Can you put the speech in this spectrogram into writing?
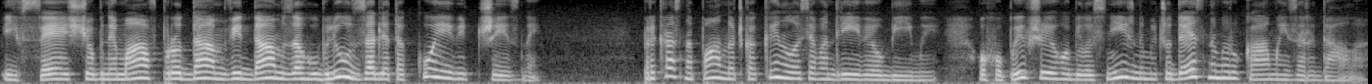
І все, що б не мав, продам, віддам, загублю задля такої вітчизни. Прекрасна панночка кинулася в Андрієві обійми, охопивши його білосніжними, чудесними руками і заридала.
